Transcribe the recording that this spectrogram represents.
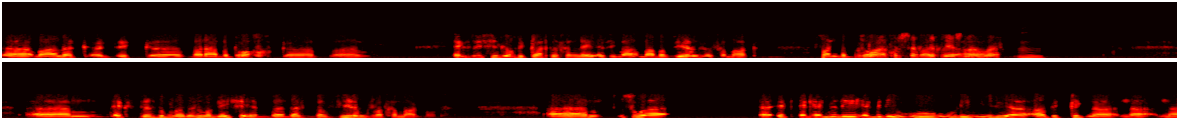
uh waar ek ek uh, wat daar bedrog uh, uh ek sê seker of die klagte gelê is, maar maar bewering is gemaak van bedrog. Versigtig wees nou, hoor. Mm. Ehm um, ek dis nog maar dis nog gesê, dat bewering wat gemaak word. Ehm um, so uh, ek ek ek weet nie ek weet nie hoe hoe die media altyd kyk na na na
